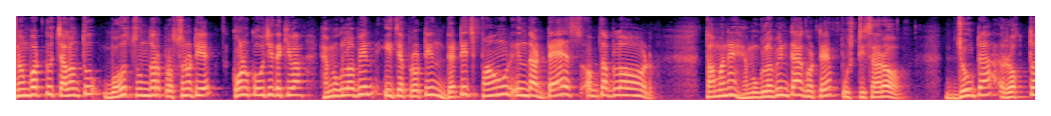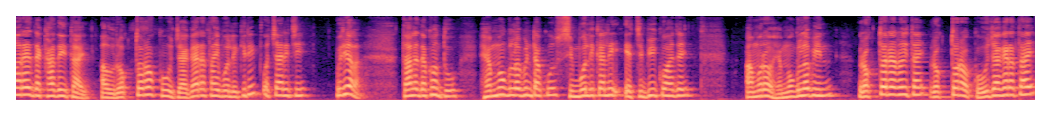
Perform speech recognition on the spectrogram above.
ନମ୍ବର ଟୁ ଚାଲନ୍ତୁ ବହୁତ ସୁନ୍ଦର ପ୍ରଶ୍ନଟିଏ କ'ଣ କହୁଛି ଦେଖିବା haemoglobin is a protein that is found in the dash of the blood ତାମାନେ ହେମୋଗ୍ଲୋବିନ୍ଟା ଗୋଟେ ପୁଷ୍ଟିସାର ଯେଉଁଟା ରକ୍ତରେ ଦେଖାଦେଇଥାଏ ଆଉ ରକ୍ତର କେଉଁ ଜାଗାରେ ଥାଏ ବୋଲିକିରି ପଚାରିଛି ବୁଝିଗଲା ତାହେଲେ ଦେଖନ୍ତୁ ହେମୋଗ୍ଲୋବିନ୍ଟାକୁ ସିମ୍ବୋଲିକାଲି ଏଚ୍ ବି କୁହାଯାଏ ଆମର ହେମୋଗ୍ଲୋବିନ୍ ରକ୍ତରେ ରହିଥାଏ ରକ୍ତର କେଉଁ ଜାଗାରେ ଥାଏ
